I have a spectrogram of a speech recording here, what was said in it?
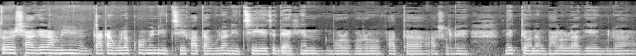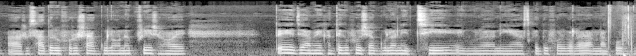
তো শাকের আমি ডাটাগুলো কমে নিচ্ছি, পাতাগুলো নিচ্ছি। এই যে দেখেন বড় বড় পাতা আসলে দেখতে অনেক ভালো লাগে এগুলা। আর ছাদের উপরে শাকগুলো অনেক ফ্রেশ হয়। তো এই যে আমি এখান থেকে পুঁই শাকগুলো নিচ্ছি, এগুলো নিয়ে আজকে দুপুরবেলা রান্না করব।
